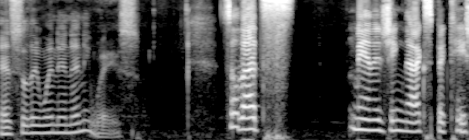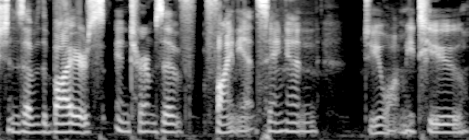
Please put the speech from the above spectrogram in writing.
and so they went in anyways. So that's managing the expectations of the buyers in terms of financing. And do you want me to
